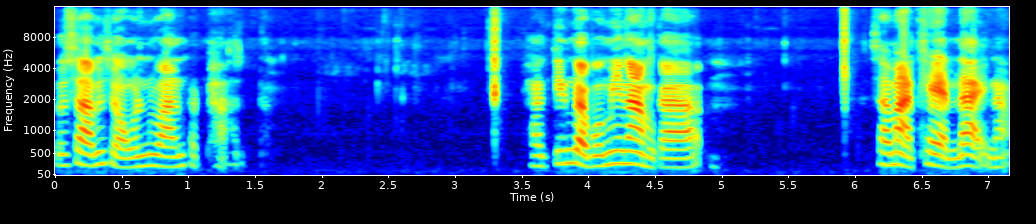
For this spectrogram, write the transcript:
รสชาติเป็นสองหวานๆผัดๆถ้ากินแบบว่ามีน้ำก็สามารถแขนได้นะ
